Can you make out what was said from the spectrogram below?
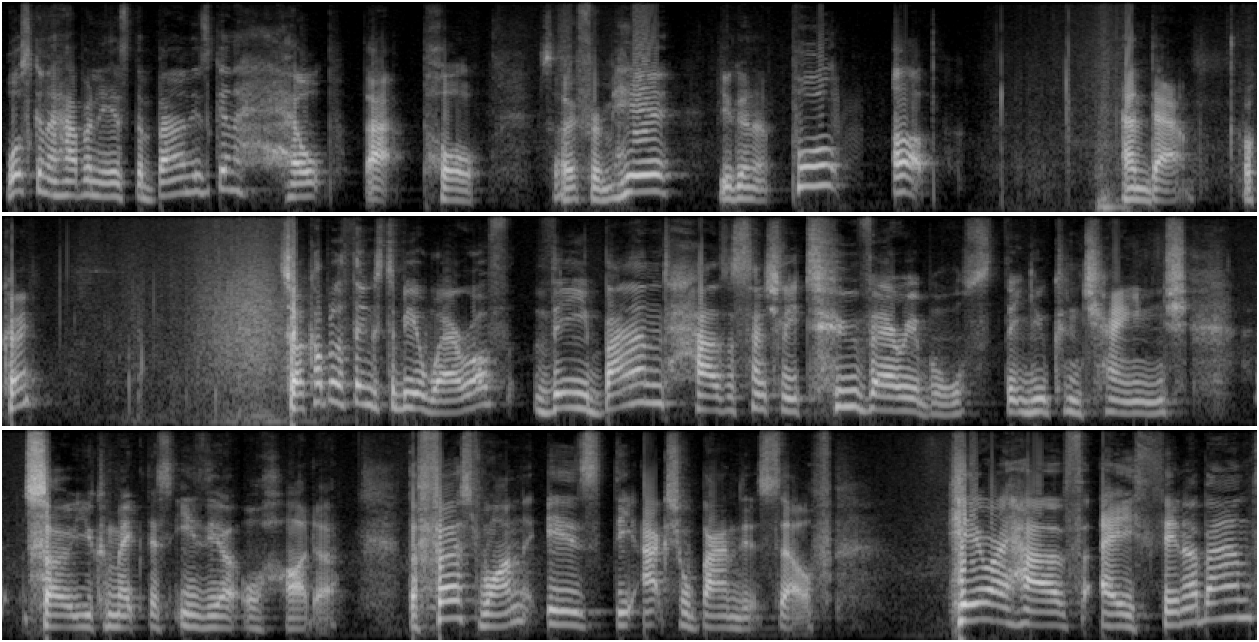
what's going to happen is the band is going to help that pull. So from here, you're going to pull up and down, okay? So a couple of things to be aware of. The band has essentially two variables that you can change so you can make this easier or harder. The first one is the actual band itself. Here I have a thinner band,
